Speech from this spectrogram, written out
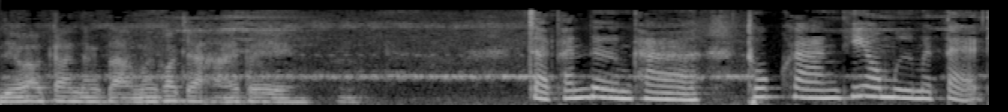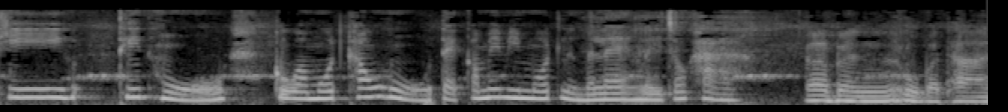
เดี๋ยวอาการต่างๆ มันก็จะหายไปเอง จากท่านเดิมค่ะ ทุกครั้งที่เอามือมาแตะที่ที่หู กลัวมดเข้าหู แต่ก็ไม่มีมดหรือแมลงเลยเจ้าค่ะ ก็เป็นอุปทาน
